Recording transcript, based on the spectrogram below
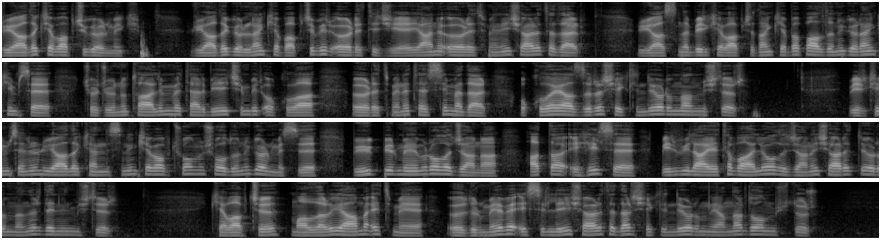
Rüyada kebapçı görmek. Rüyada görülen kebapçı bir öğreticiye yani öğretmeni işaret eder. Rüyasında bir kebapçıdan kebap aldığını gören kimse çocuğunu talim ve terbiye için bir okula, öğretmene teslim eder, okula yazdırır şeklinde yorumlanmıştır. Bir kimsenin rüyada kendisinin kebapçı olmuş olduğunu görmesi, büyük bir memur olacağına, hatta ehilse bir vilayete vali olacağına işaretle yorumlanır denilmiştir. Kebapçı, malları yağma etmeye, öldürmeye ve esirliği işaret eder şeklinde yorumlayanlar da olmuştur.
